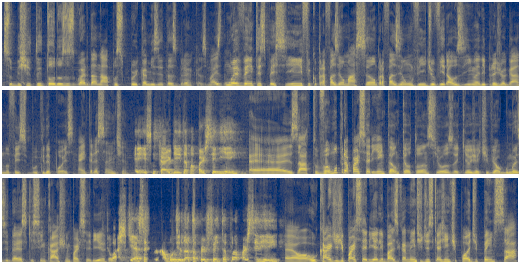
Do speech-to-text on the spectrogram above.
Substituir todos os guardanapos por camisetas brancas. Mas um evento específico pra fazer uma ação, pra fazer um vídeo viralzinho ali pra jogar no Facebook depois. É interessante. Esse card aí tá pra parceria, hein? É, exato. Vamos pra parceria então, que eu tô ansioso aqui. Eu já tive algumas ideias que se encaixam em parceria. Eu acho que essa que acabou de dar tá perfeita pra parceria, hein? É, ó, o card de parceria, ele basicamente diz que a gente pode pensar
